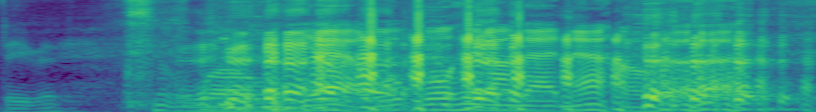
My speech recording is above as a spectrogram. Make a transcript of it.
David. well, yeah, we'll, we'll hit on that now.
